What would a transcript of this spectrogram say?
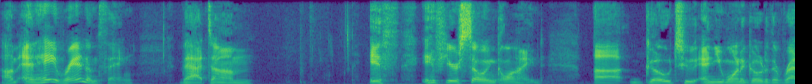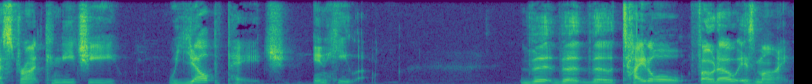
Um, and hey, random thing that um, if if you're so inclined, uh, go to and you want to go to the restaurant Kenichi Yelp page in Hilo. The the the title photo is mine.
